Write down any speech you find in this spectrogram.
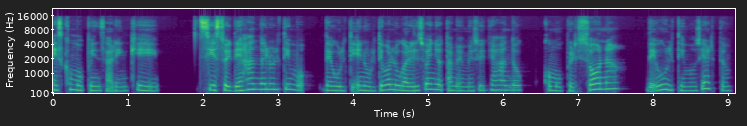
es como pensar en que si estoy dejando el último, de en último lugar el sueño, también me estoy dejando como persona de último, ¿cierto?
